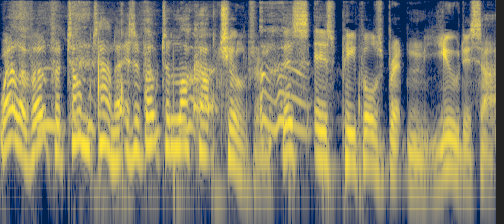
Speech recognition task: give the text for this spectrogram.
Well, a vote for Tom Tanner is a vote to lock up children. This is People's Britain. You decide.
